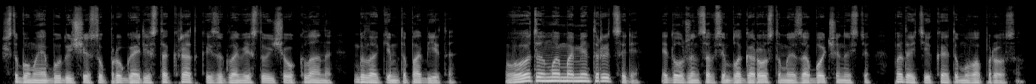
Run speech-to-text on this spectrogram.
чтобы моя будущая супруга-аристократка из главенствующего клана была кем-то побита. Вот он мой момент рыцаря, и должен со всем благородством и озабоченностью подойти к этому вопросу.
